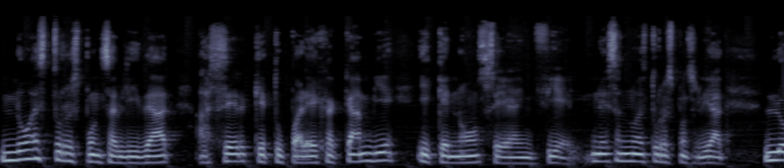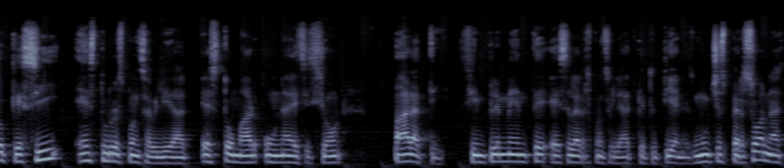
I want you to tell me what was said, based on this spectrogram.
no es tu responsabilidad hacer que tu pareja cambie y que no sea infiel. Esa no es tu responsabilidad. Lo que sí es tu responsabilidad es tomar una decisión para ti. Simplemente esa es la responsabilidad que tú tienes. Muchas personas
